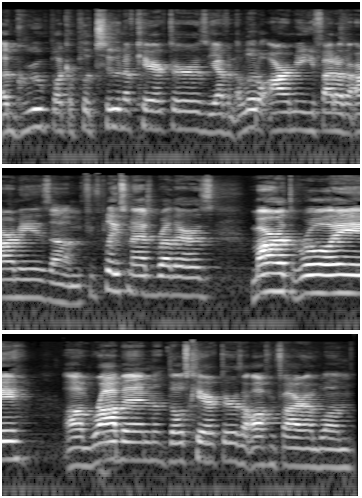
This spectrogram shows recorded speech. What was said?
a group, like a platoon of characters. You have a little army. You fight other armies. Um, if you've played Smash Brothers, Marth, Roy, um, Robin, those characters are all from Fire Emblem.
